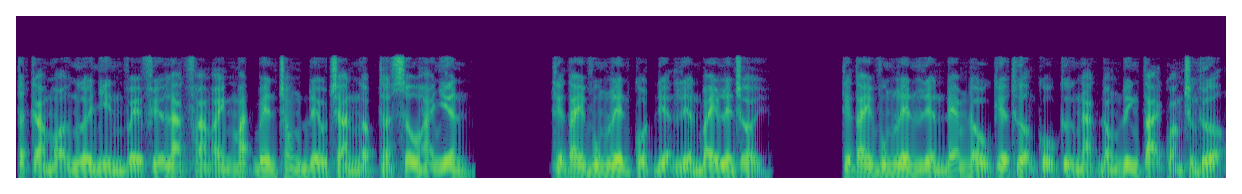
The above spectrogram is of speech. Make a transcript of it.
Tất cả mọi người nhìn về phía lạc phàm ánh mắt bên trong đều tràn ngập thật sâu hãi nhiên. Tiện tay vung lên cột điện liền bay lên trời. Tiện tay vung lên liền đem đầu kia thượng cổ cự ngạc đóng đinh tại quảng trường thượng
